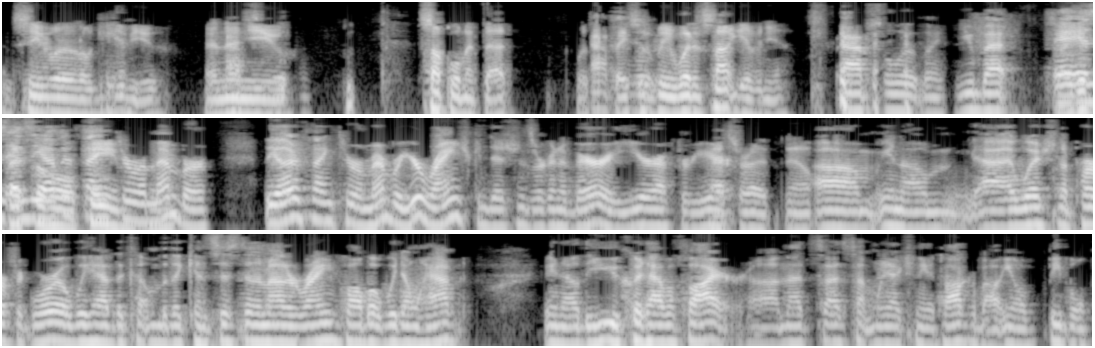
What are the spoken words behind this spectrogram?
and see what it'll give you, and then Absolutely. you supplement that Absolutely. basically what it's not giving you. Absolutely, you bet. So and, and the, the other thing theme. to remember, the other thing to remember, your range conditions are going to vary year after year. That's right. Yeah. Um, you know, I wish in a perfect world we had the the consistent amount of rainfall, but we don't have it. You know, the, you could have a fire. Um, that's that's something we actually need to talk about. You know, people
